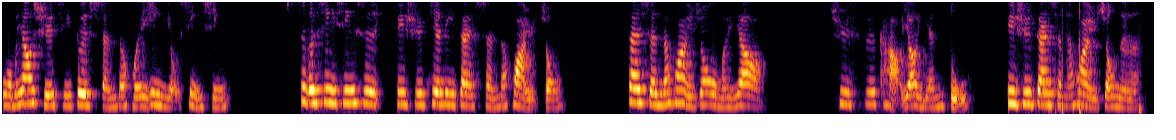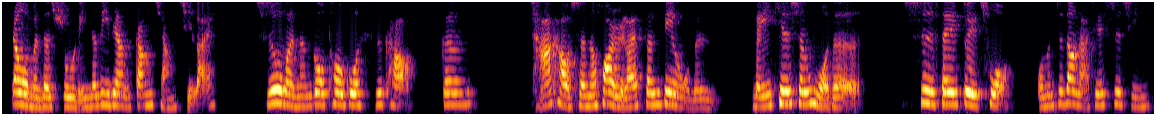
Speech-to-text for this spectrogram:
我们要学习对神的回应有信心。这个信心是必须建立在神的话语中，在神的话语中，我们要去思考，要研读，必须在神的话语中呢，让我们的属灵的力量刚强起来，使我们能够透过思考跟。查考神的话语来分辨我们每一天生活的是非对错，我们知道哪些事情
